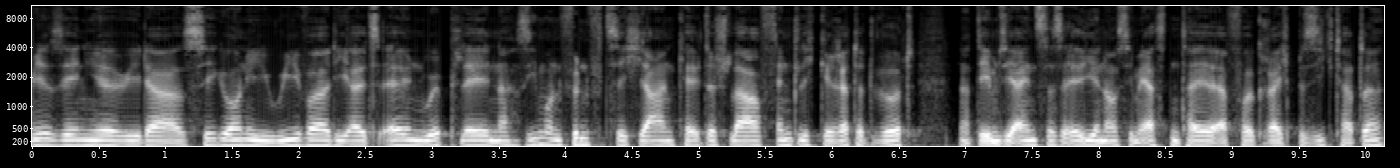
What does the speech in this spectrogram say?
Wir sehen hier wieder Sigourney Weaver, die als Ellen Ripley nach 57 Jahren Kälteschlaf endlich gerettet wird, nachdem sie einst das Alien aus dem ersten Teil erfolgreich besiegt hatte.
